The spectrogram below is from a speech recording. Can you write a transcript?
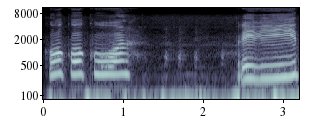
Ко-ко-ко. Привіт.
